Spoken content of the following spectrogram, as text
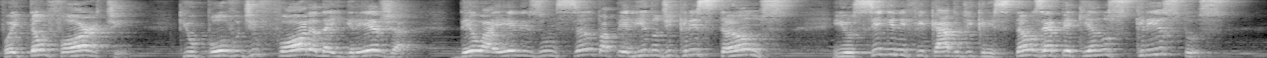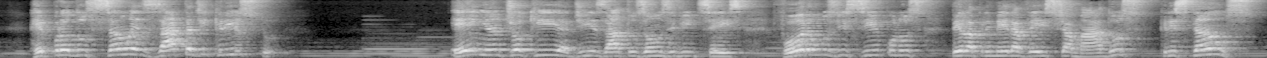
foi tão forte, que o povo de fora da igreja deu a eles um santo apelido de cristãos. E o significado de cristãos é pequenos cristos, reprodução exata de Cristo. Em Antioquia, diz Atos 11, 26, foram os discípulos pela primeira vez chamados cristãos.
